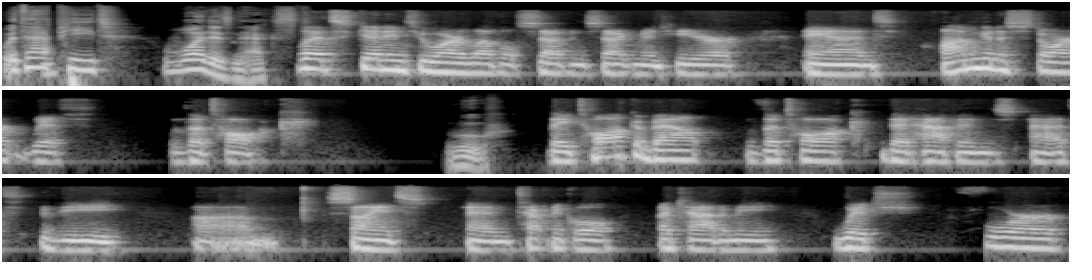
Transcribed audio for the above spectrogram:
With that, Pete, what is next? Let's get into our level seven segment here, and I'm going to start with the talk. Ooh. They talk about the talk that happens at the um, Science and Technical Academy, which for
